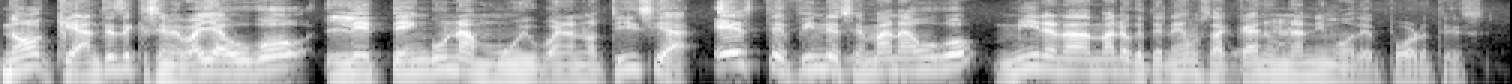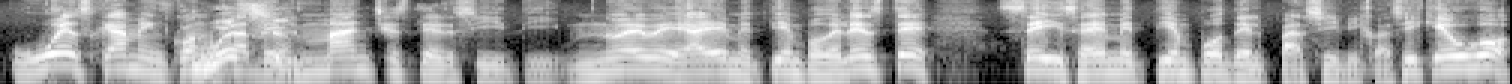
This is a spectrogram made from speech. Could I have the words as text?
No, que antes de que se me vaya Hugo, le tengo una muy buena noticia. Este fin de semana, Hugo, mira nada más lo que tenemos acá en Unánimo Deportes. West Ham en contra del Manchester City. 9 a.m. tiempo del Este, 6 a.m. tiempo del Pacífico. Así que, Hugo,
